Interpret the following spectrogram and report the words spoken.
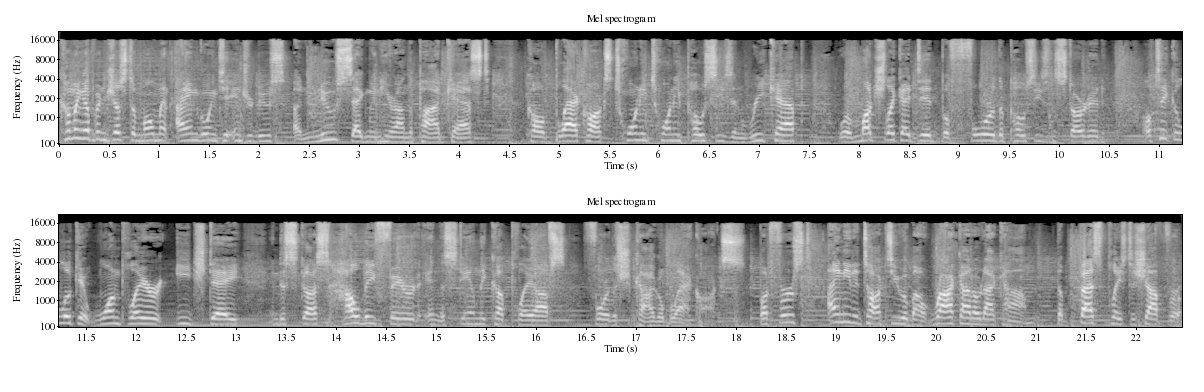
Coming up in just a moment, I am going to introduce a new segment here on the podcast called Blackhawks 2020 Postseason Recap, where much like I did before the postseason started, I'll take a look at one player each day and discuss how they fared in the Stanley Cup playoffs for the Chicago Blackhawks. But first, I need to talk to you about RockAuto.com, the best place to shop for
